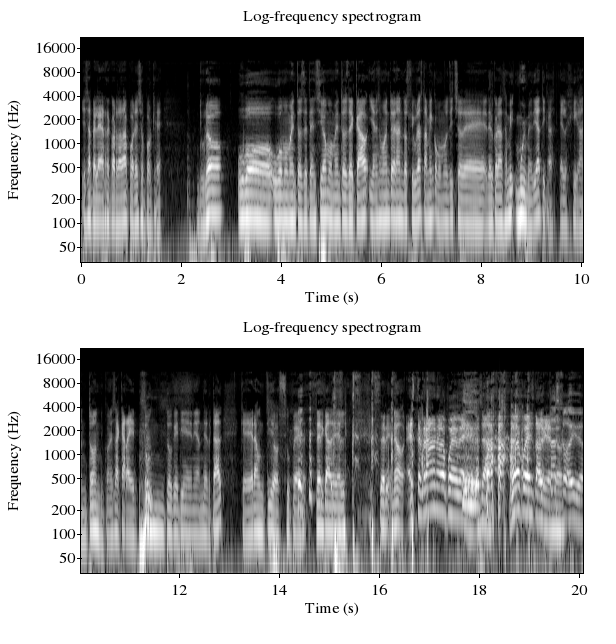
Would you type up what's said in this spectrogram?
Y esa pelea es recordada por eso, porque duró, hubo, hubo momentos de tensión, momentos de caos y en ese momento eran dos figuras también, como hemos dicho de- del Corean Zombie, muy mediáticas. El gigantón con esa cara de tonto que tiene Neandertal, que era un tío súper cerca del... cer- No, este programa no lo puede ver, o sea, no lo puede estar viendo. Estás jodido.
